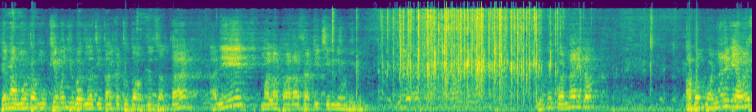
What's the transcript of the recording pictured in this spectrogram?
त्यांना मोठा मुख्यमंत्री बदलाची ताकद होता अब्दुल सत्तार आणि मला पाडासाठी चिमणी उभी केली. पडणार आहे का? आपण पडणार आहे की यावेळेस?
